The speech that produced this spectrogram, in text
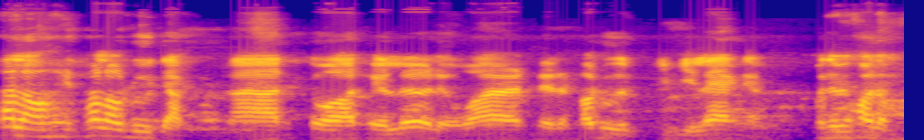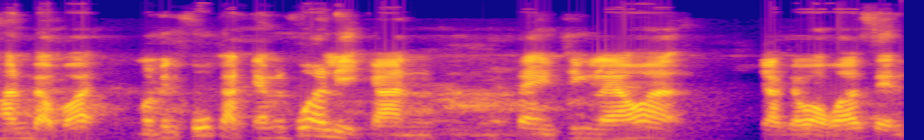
ถ้าเราถ้าเราดูจากอ่าตัวเทรลเลอร์หรือว่าเดี๋ยวเขาดู EP แรกเนี่ยมันจะเป็นความสัมพันธ์แบบว่าเหมือนเป็นคู่กัดกันเป็นคู่อริกัน แต่จริงๆแล้วอะอยากจะบอกว่าเซน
